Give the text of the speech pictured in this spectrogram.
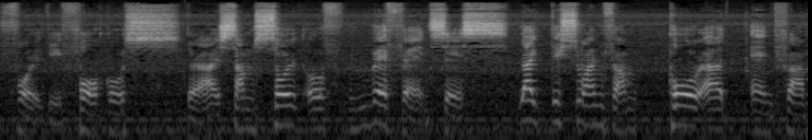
for the focus there are some sort of references like this one from Quora and from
